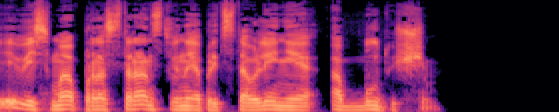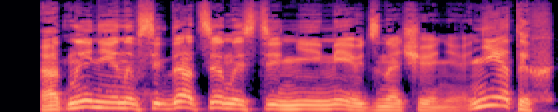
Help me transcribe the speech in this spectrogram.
и весьма пространственное представление о будущем. Отныне и навсегда ценности не имеют значения. Нет их,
